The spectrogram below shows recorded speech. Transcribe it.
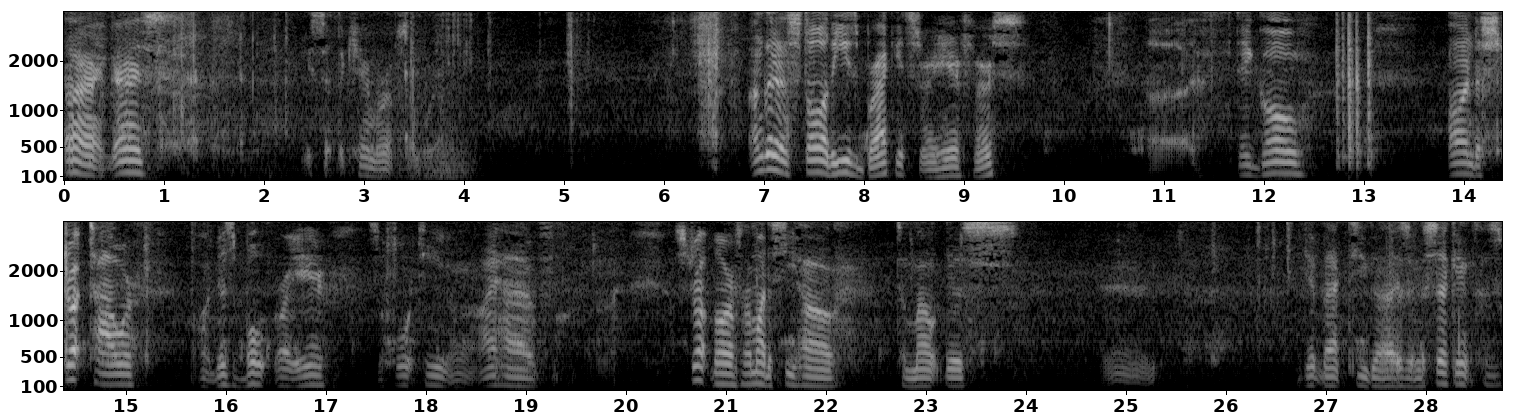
Alright, guys. Let me set the camera up somewhere. I'm gonna install these brackets right here first. Uh, they go on the strut tower on this bolt right here. It's a 14. Uh, I have strut bar, so I'm about to see how to mount this and get back to you guys in a second because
